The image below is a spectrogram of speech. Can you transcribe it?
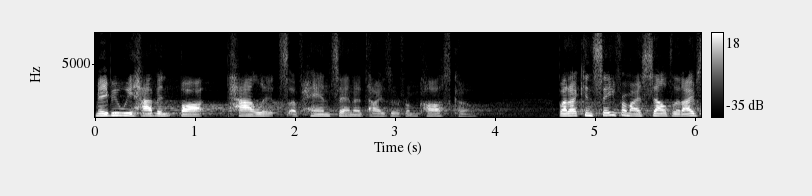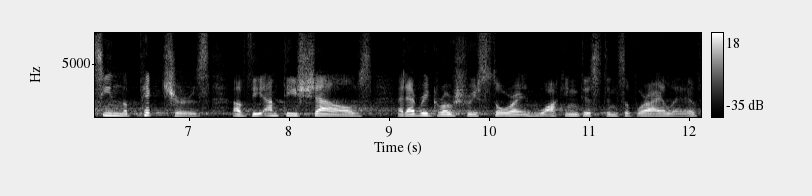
Maybe we haven't bought pallets of hand sanitizer from Costco. But I can say for myself that I've seen the pictures of the empty shelves at every grocery store in walking distance of where I live.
